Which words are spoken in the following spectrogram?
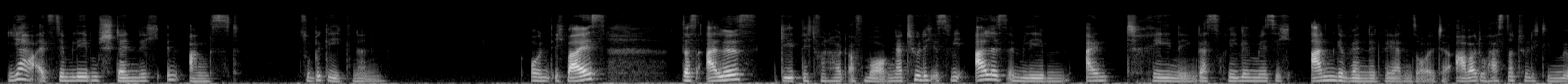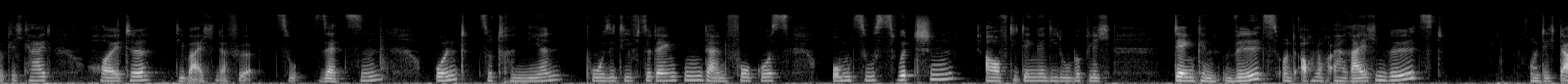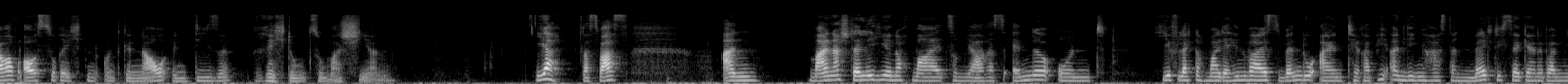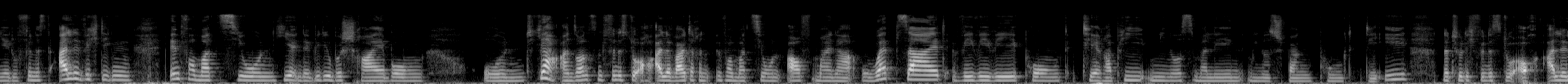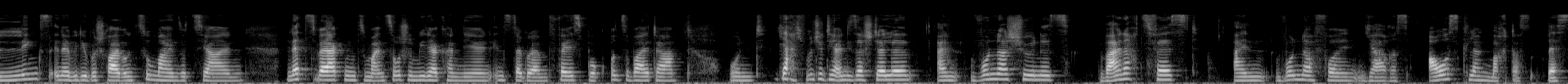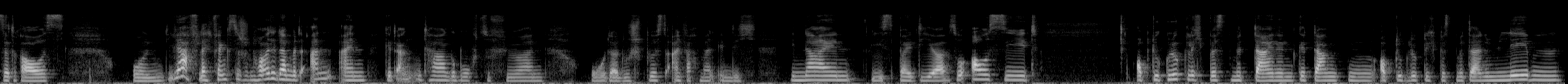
ja, als dem Leben ständig in Angst zu begegnen. Und ich weiß, das alles geht nicht von heute auf morgen. Natürlich ist wie alles im Leben ein Training, das regelmäßig angewendet werden sollte. Aber du hast natürlich die Möglichkeit, heute die Weichen dafür zu setzen und zu trainieren, positiv zu denken, deinen Fokus umzuswitchen auf die Dinge, die du wirklich denken willst und auch noch erreichen willst und dich darauf auszurichten und genau in diese Richtung zu marschieren. Ja, das war's an meiner Stelle hier nochmal zum Jahresende und hier vielleicht nochmal der Hinweis, wenn du ein Therapieanliegen hast, dann melde dich sehr gerne bei mir. Du findest alle wichtigen Informationen hier in der Videobeschreibung und ja, ansonsten findest du auch alle weiteren Informationen auf meiner Website www.therapie-marleen-spang.de. Natürlich findest du auch alle Links in der Videobeschreibung zu meinen sozialen Netzwerken, zu meinen Social Media Kanälen, Instagram, Facebook und so weiter. Und ja, ich wünsche dir an dieser Stelle ein wunderschönes Weihnachtsfest, einen wundervollen Jahresausklang. Mach das Beste draus. Und ja, vielleicht fängst du schon heute damit an, ein Gedankentagebuch zu führen. Oder du spürst einfach mal in dich hinein, wie es bei dir so aussieht, ob du glücklich bist mit deinen Gedanken, ob du glücklich bist mit deinem Leben.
